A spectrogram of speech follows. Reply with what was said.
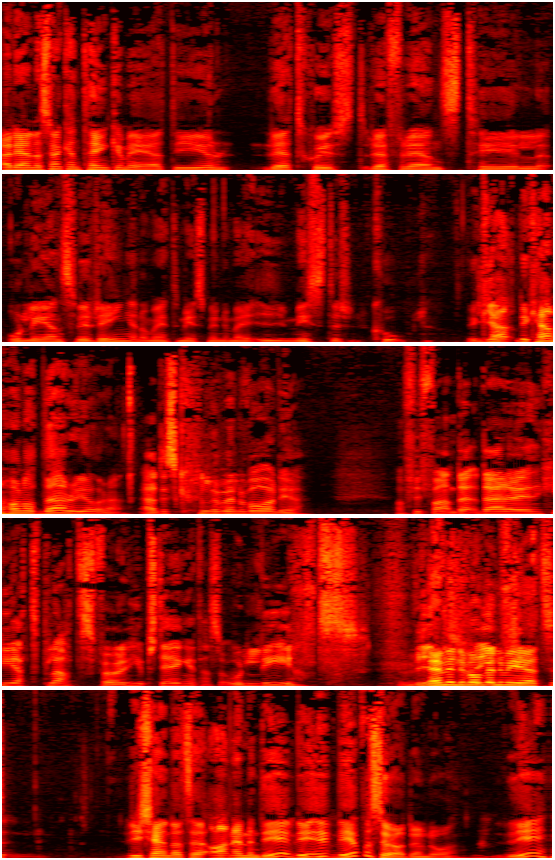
Ja, det enda som jag kan tänka mig är att det är en rätt schysst referens till Åhléns vid ringen om jag inte missminner mig i Mr Cool. Det kan, Ja. det kan ha något där att göra. Ja det skulle väl vara det. Ja fy fan, där, där är en het plats för hipsteringet alltså. Åhléns. Nej men det var väl mer att vi kände att ah, nej men det, vi, vi är på södern då. Vi,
